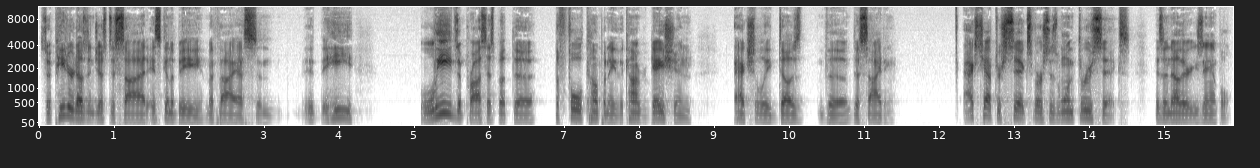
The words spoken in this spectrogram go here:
So Peter doesn't just decide it's going to be Matthias, and it, he leads a process, but the, the full company, the congregation, actually does the deciding. Acts chapter 6, verses 1 through 6 is another example.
